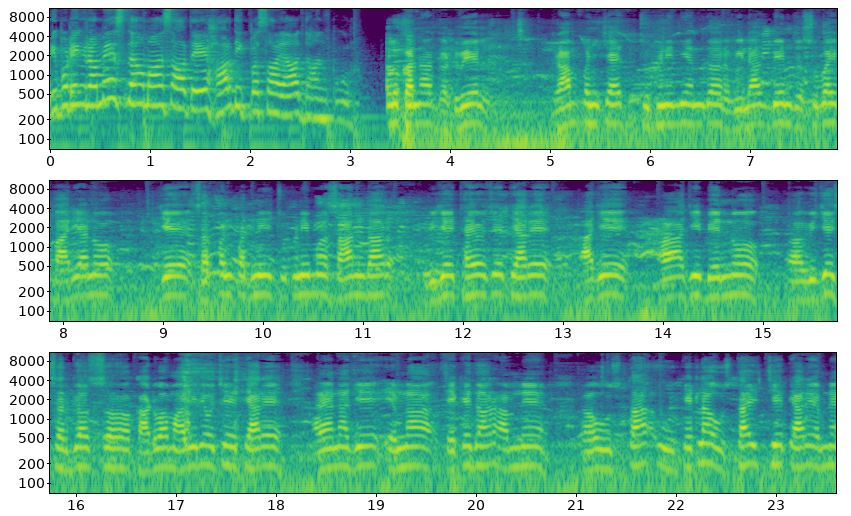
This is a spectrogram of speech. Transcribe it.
રિપોર્ટિંગ રમેશ દામા સાથે હાર્દિક પસાયા ધાનપુર તાલુકાના ગઢવેલ ગ્રામ પંચાયત ચૂંટણીની અંદર વિલાસબેન જસુભાઈ બારિયાનો જે સરપંચ પદની ચૂંટણીમાં શાનદાર વિજય થયો છે, ત્યારે આજે આ જે બેનનો વિજય સરઘસ કાઢવામાં આવી રહ્યો છે ત્યારે અહીંયાના જે એમના ઠેકેદાર અમને ઉત્સાહ કેટલા ઉત્સાહિત છે ત્યારે એમને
